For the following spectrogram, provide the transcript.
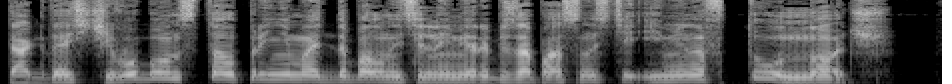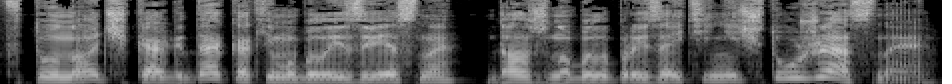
Тогда с чего бы он стал принимать дополнительные меры безопасности именно в ту ночь? В ту ночь, когда, как ему было известно, должно было произойти нечто ужасное.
